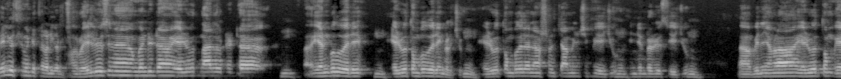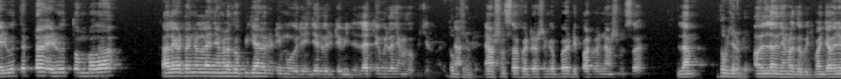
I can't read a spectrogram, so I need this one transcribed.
റെയിൽവേസിന് വേണ്ടി എത്ര കളി കളിച്ചു? റെയിൽവേസിന് വേണ്ടിയിട്ട് എഴുപത്തിനാല് തൊട്ടിട്ട്. എൺപത് വരെയും. എഴുപത്തി ഒമ്പത് വരെയും കളിച്ചു. എഴുപത്തി ഒമ്പതിലെ നാഷണൽ ചാമ്പ്യൻഷിപ്പ് ജയിച്ചു. ഇന്ത്യൻ റെയിൽവേസ് ജയിച്ചു. പിന്നെ ഞങ്ങൾ ആ എഴുപത്തി എഴുപത്തെട്ട് എഴുപത്തി ഒമ്പത് കാലഘട്ടങ്ങളിൽ ഞങ്ങളെ തോപ്പിക്കാൻ ഒരു ടീം പോലും ഇന്ത്യയിൽ ഒരു ടീമില്ല എല്ലാ ടീമിലും ഞങ്ങൾ തോപ്പിച്ചിരുന്നു nationals federation cup department nationals എല്ലാം തോപ്പിച്ചിട്ടുണ്ട്. അതെല്ലാം ഞങ്ങൾ തോപ്പിച്ചു. പഞ്ചാബിനെ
